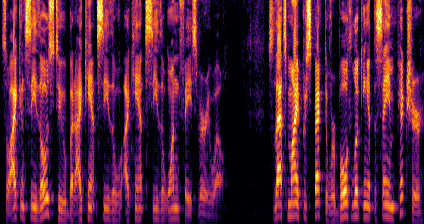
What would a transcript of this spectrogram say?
So I can see those two, but I can't see the I can't see the one face very well. So that's my perspective. We're both looking at the same picture,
